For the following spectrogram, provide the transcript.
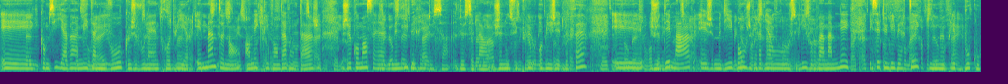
et comme si y avait un méta-niveau que je voulais introduire. Et maintenant, en écrivant davantage, je commence à me libérer de, ça, de cela. Je ne suis plus obligée de le faire. Et je démarre et je me dis, bon, je verrai bien où ce livre va m'amener. Et c'est une liberté qui me plaît beaucoup.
